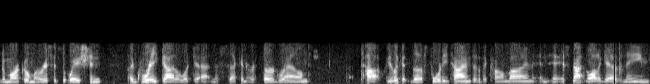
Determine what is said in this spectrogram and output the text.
DeMarco Murray situation, a great guy to look at in the second or third round. Top, you look at the 40 times out of the combine, and it's not a lot of guys' names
